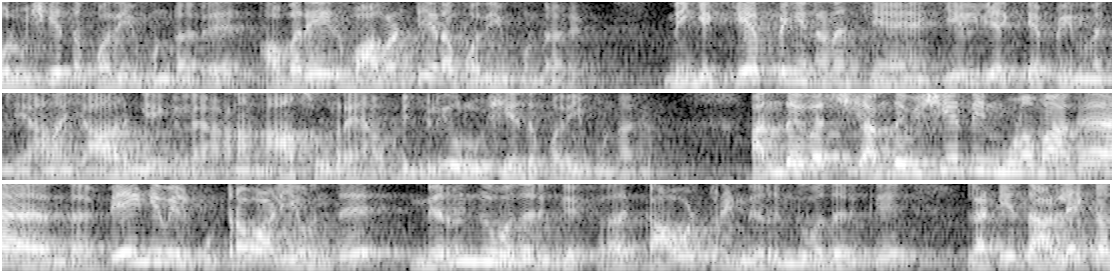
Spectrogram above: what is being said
ஒரு விஷயத்தை பதிவு பண்ணுறாரு அவரே வாலண்டியராக பதிவு பண்ணுறாரு நீங்கள் கேட்பீங்க நினச்சேன் கேள்வியை கேட்பீங்க நினச்சேன் ஆனால் யாரும் கேட்கல ஆனால் நான் சொல்கிறேன் அப்படின்னு சொல்லி ஒரு விஷயத்தை பதிவு பண்ணார் அந்த விஷய அந்த விஷயத்தின் மூலமாக இந்த வேங்கவேல் குற்றவாளியை வந்து நெருங்குவதற்கு அதாவது காவல்துறை நெருங்குவதற்கு இல்லாட்டி இந்த அலைக்கா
